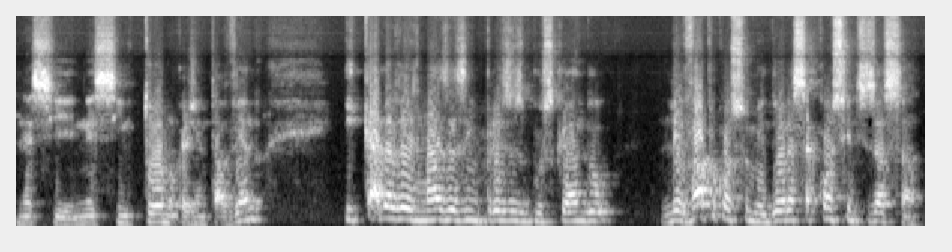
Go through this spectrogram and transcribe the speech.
nesse, nesse entorno que a gente está vendo, e cada vez mais as empresas buscando levar para o consumidor essa conscientização.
